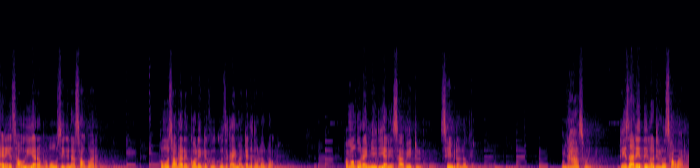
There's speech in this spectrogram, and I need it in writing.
အဲ့ဒီအဆောက်အဦကြီးကတော့ဘုံဘုံဥစိကနာဆောက်သွားတာဘုံဘုံဆောက်ထားတဲ့ college တခုအခုစကိုင်းမှာတက္ကသိုလ်လုပ်တော့မယ်ဘုံဘုံကိုယ်တိုင်မြေကြီးကနေစာပေးတူဆင်းပြီးတော့လုပ်ခဲ့ဒါဆိုရင်ဒီစားတွေသင်လို့ဒီလိုဆောက်ရတာ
